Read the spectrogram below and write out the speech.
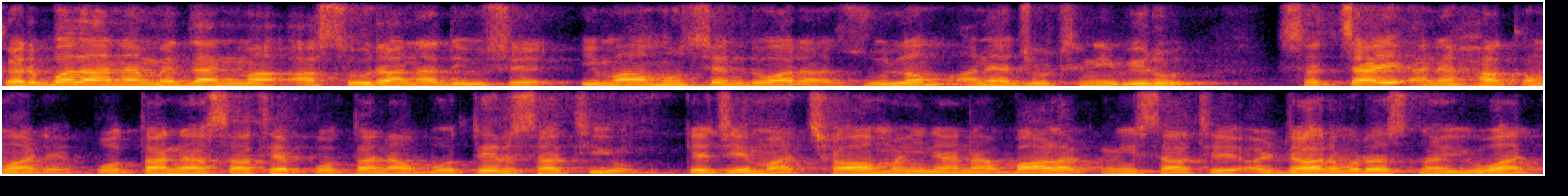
કરબલાના મેદાનમાં આસુરાના દિવસે ઇમામ હુસેન દ્વારા જુલમ અને જૂઠની વિરુદ્ધ સચ્ચાઈ અને હક માટે પોતાના સાથે પોતાના બોતેર સાથીઓ કે જેમાં છ મહિનાના બાળકની સાથે અઢાર વર્ષના યુવાન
